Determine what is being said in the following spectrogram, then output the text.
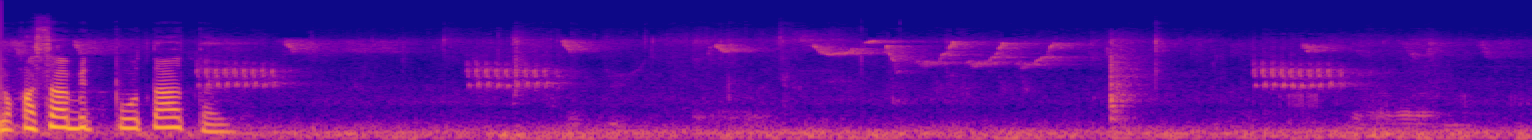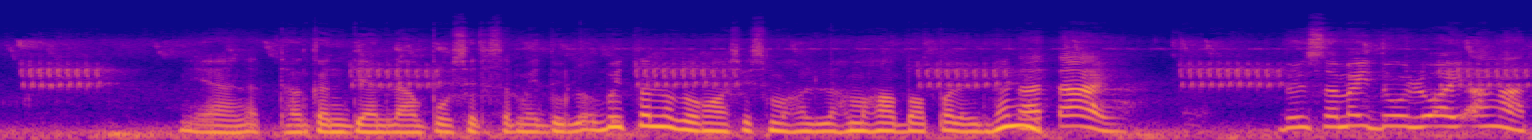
Nakasabit po tatay. Yan, at hanggang diyan lang po sila sa may dulo. Abay talaga nga sis, mahal, mahaba pala yun. Hani? Tatay, doon sa may dulo ay angat.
